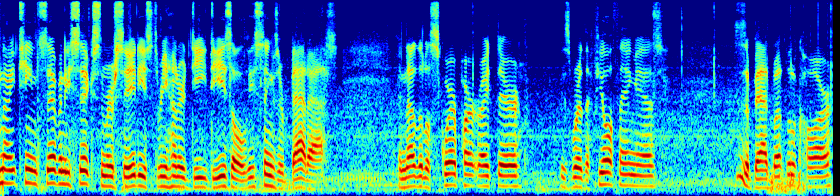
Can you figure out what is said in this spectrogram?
1976 Mercedes 300D diesel. These things are badass. And that little square part right there is where the fuel thing is. This is a bad butt little car.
